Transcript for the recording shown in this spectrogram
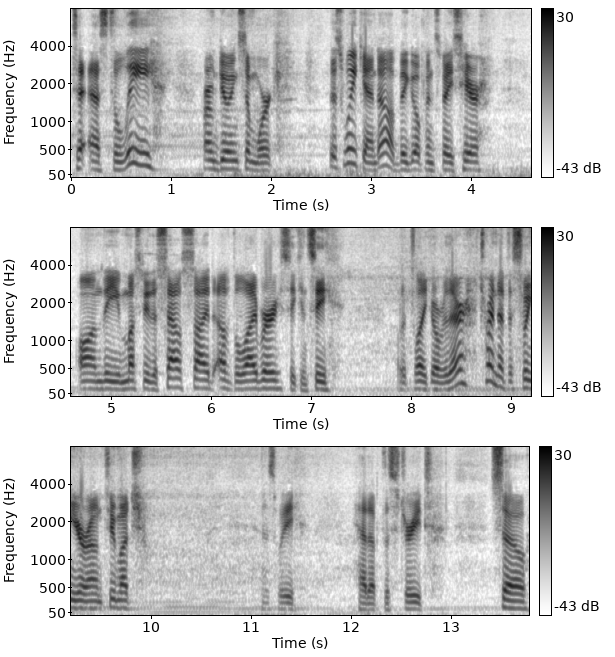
to Esteli, where I'm doing some work this weekend. Oh, big open space here on the, must be the south side of the library, so you can see what it's like over there. Try not to swing you around too much as we head up the street. So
